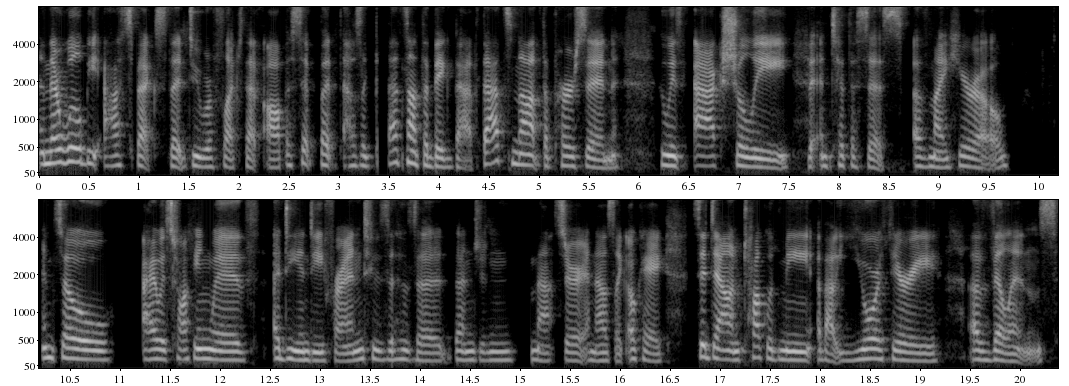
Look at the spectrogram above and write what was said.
and there will be aspects that do reflect that opposite but i was like that's not the big bad. That's not the person who is actually the antithesis of my hero. And so i was talking with a d&d friend who's a, who's a dungeon master and i was like okay sit down talk with me about your theory of villains.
